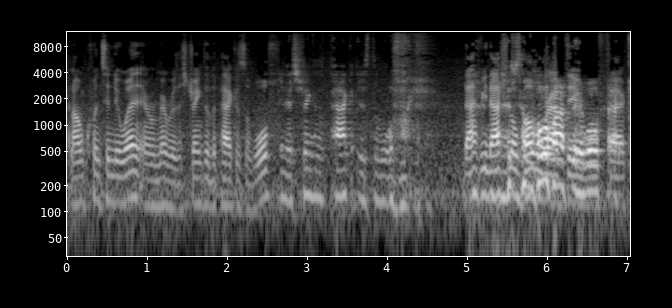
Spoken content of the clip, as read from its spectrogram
And I'm Quinton Nguyen, and remember, the strength of the pack is the wolf. and the strength of the pack is the wolf. Happy National National Bubble Wrap Day, Day, Wolfpack.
